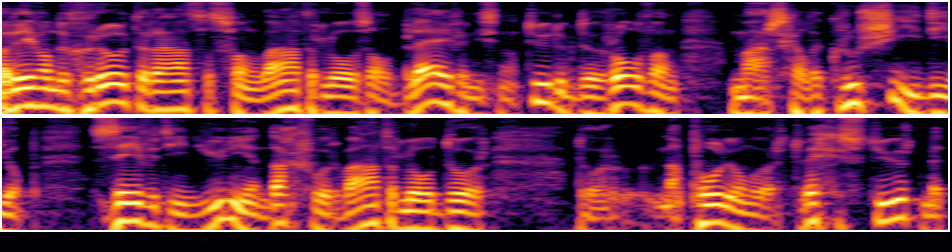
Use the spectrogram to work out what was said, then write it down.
Maar een van de grote raadsels van Waterloo zal blijven, is natuurlijk de rol van Maarschalk Grouchy, die op 17 juni, een dag voor Waterloo, door, door Napoleon wordt weggestuurd met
